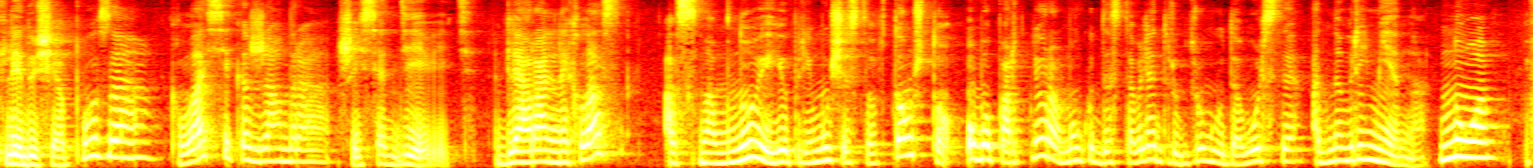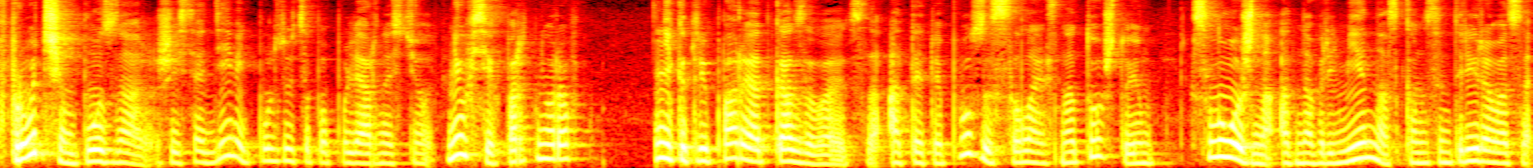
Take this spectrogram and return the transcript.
Следующая поза – классика жанра 69. Для оральных лаз Основное ее преимущество в том, что оба партнера могут доставлять друг другу удовольствие одновременно. Но, впрочем, поза 69 пользуется популярностью не у всех партнеров. Некоторые пары отказываются от этой позы, ссылаясь на то, что им сложно одновременно сконцентрироваться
